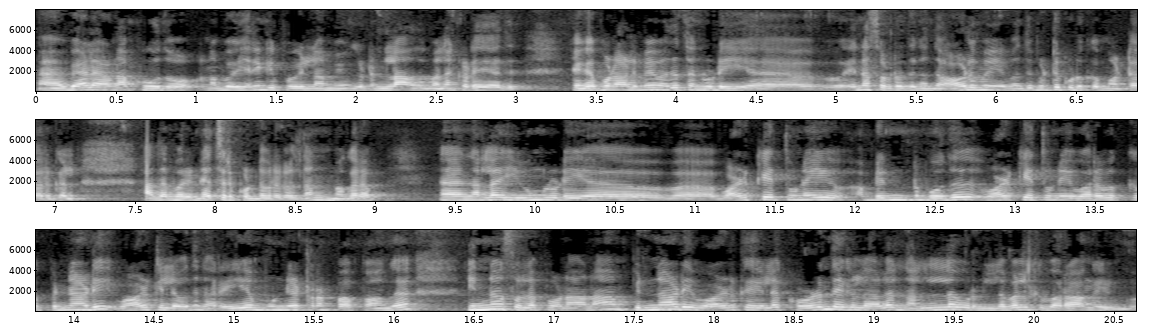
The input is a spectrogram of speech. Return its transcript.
வேலை ஆனால் போதும். நம்ம இறங்கி போயிடலாம் இவங்ககிட்டலாம் அது மாதிரிலாம் கிடையாது. எங்கே போனாலுமே வந்து தன்னுடைய என்ன சொல்கிறதுங்க அந்த ஆளுமையை வந்து விட்டு கொடுக்க மாட்டார்கள். அந்த மாதிரி நேச்சர் கொண்டவர்கள் தான் மகரம். நல்லா இவங்களுடைய வ- வாழ்க்கை துணை அப்படின்றபோது வாழ்க்கை துணை வரவுக்கு பின்னாடி வாழ்க்கையில் வந்து நிறைய முன்னேற்றம் பார்ப்பாங்க. இன்னும் சொல்ல போனான்னா பின்னாடி வாழ்க்கையில் குழந்தைகளால் நல்ல ஒரு லெவலுக்கு வராங்க இவங்க.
